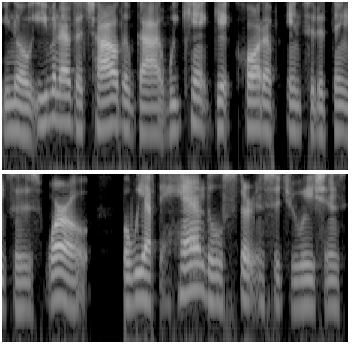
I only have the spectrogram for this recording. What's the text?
You know, even as a child of God, we can't get caught up into the things of this world, but we have to handle certain situations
